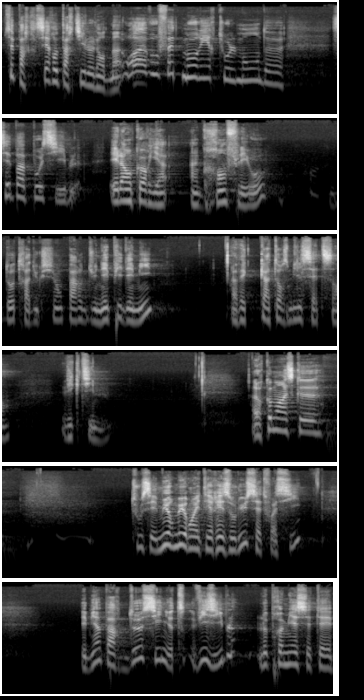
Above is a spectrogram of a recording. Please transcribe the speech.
c'est reparti le lendemain. Ouais, vous faites mourir tout le monde, c'est pas possible. Et là encore, il y a un grand fléau. D'autres traductions parlent d'une épidémie avec 14 700 victimes. Alors comment est-ce que tous ces murmures ont été résolus cette fois-ci Eh bien, par deux signes visibles. Le premier, c'était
